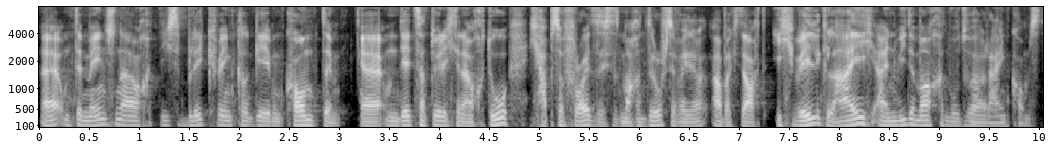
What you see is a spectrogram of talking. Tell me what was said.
äh, und den Menschen auch diesen Blickwinkel geben konnte. Äh, und jetzt natürlich dann auch du. Ich habe so Freude, dass ich das machen durfte, weil ich gedacht, ich will gleich ein Video machen, wo du da reinkommst.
